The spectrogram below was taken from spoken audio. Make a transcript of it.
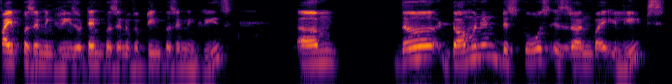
5% increase or 10% or 15% increase, um, the dominant discourse is run by elites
